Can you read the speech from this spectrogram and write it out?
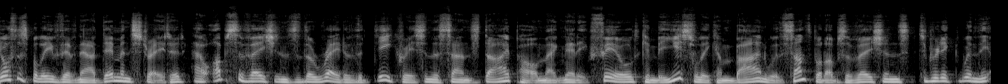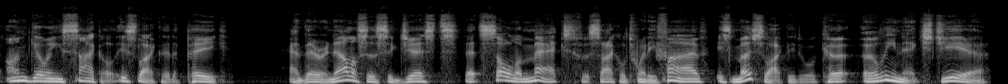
authors believe they've now demonstrated how observations of the rate of the decrease in the Sun's dipole magnetic field can be usefully combined with sunspot observations to predict when the ongoing cycle is likely to peak. And their analysis suggests that solar max for cycle 25 is most likely to occur early next year,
